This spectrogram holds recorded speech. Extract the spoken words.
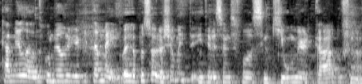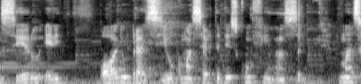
camelando com o meu IRB também. É, professor, eu achei interessante você falou assim, que o mercado financeiro, ele olha o Brasil com uma certa desconfiança. Mas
